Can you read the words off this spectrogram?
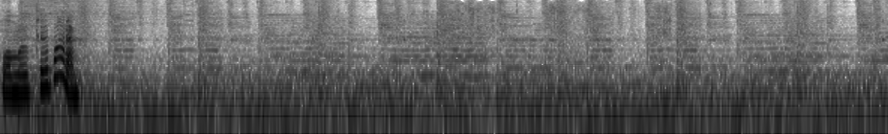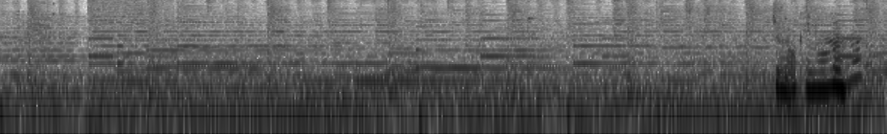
we'll move to the bottom. Doing okay, Nora? Mm -hmm.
